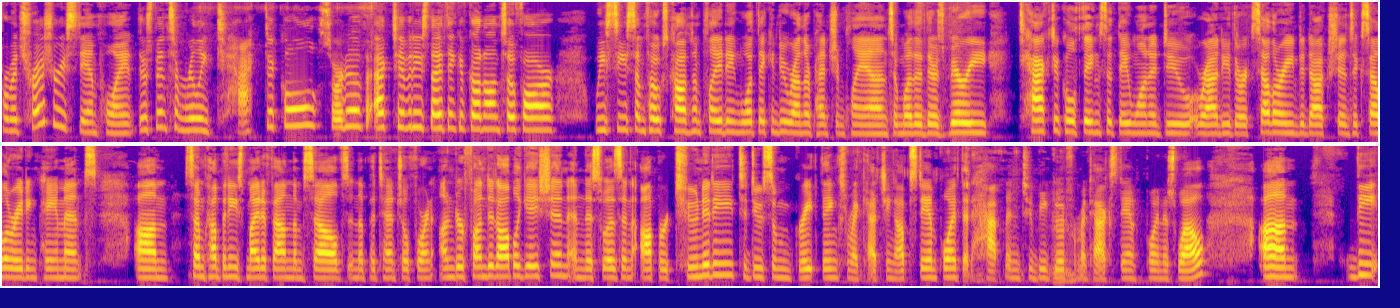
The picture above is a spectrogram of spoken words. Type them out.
from a treasury standpoint, there's been some really tactical sort of activities that I think have gone on so far. We see some folks contemplating what they can do around their pension plans and whether there's very tactical things that they want to do around either accelerating deductions, accelerating payments. Um, some companies might have found themselves in the potential for an underfunded obligation, and this was an opportunity to do some great things from a catching up standpoint that happened to be good mm-hmm. from a tax standpoint as well. Um, the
